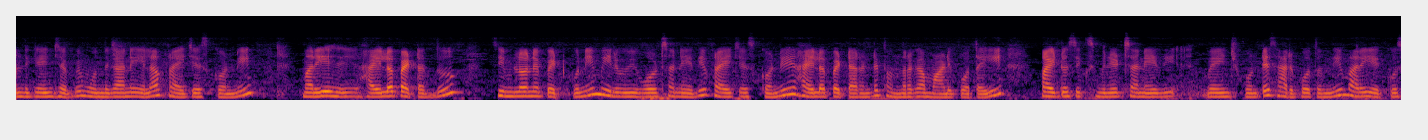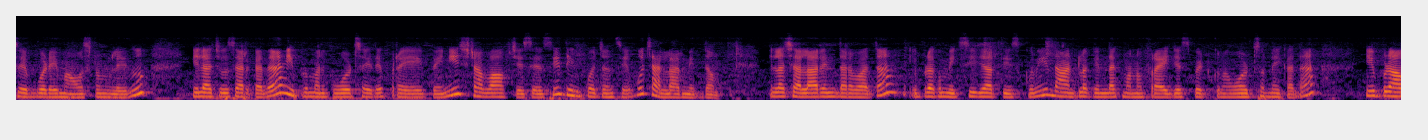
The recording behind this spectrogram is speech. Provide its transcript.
అందుకని చెప్పి ముందుగానే ఇలా ఫ్రై చేసుకోండి. మరి హైలో పెట్టద్దు. సిమ్లోనే పెట్టుకుని మీరు ఈ ఓట్స్ అనేది ఫ్రై చేసుకోండి. హైలో పెట్టారంటే తొందరగా మాడిపోతాయి. ఫైవ్ టు సిక్స్ మినిట్స్ అనేది వేయించుకుంటే సరిపోతుంది. మరి ఎక్కువసేపు కూడా ఏం అవసరం లేదు. ఇలా చూసారు కదా ఇప్పుడు మనకు ఓట్స్ అయితే ఫ్రై అయిపోయినాయి. స్టవ్ ఆఫ్ చేసేసి దీన్ని కొంచెం సేపు చల్లారనిద్దాం. ఇలా చల్లారిన తర్వాత ఇప్పుడు ఒక మిక్సీ జార్ తీసుకుని దాంట్లో కిందకి మనం ఫ్రై చేసి పెట్టుకున్న ఓట్స్ ఉన్నాయి కదా ఇప్పుడు ఆ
